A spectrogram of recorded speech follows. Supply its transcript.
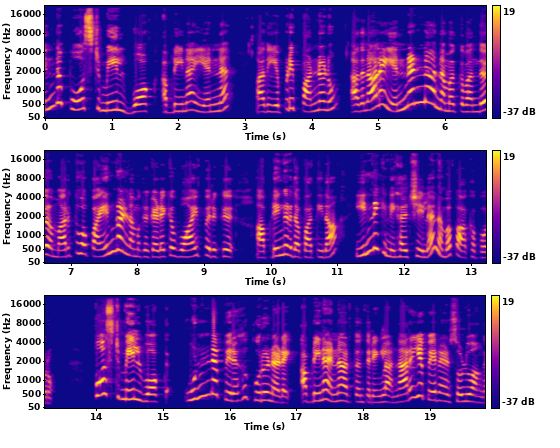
இந்த போஸ்ட் மீல் வாக் அப்படின்னா என்ன? அது எப்படி பண்ணணும்? அதனால் என்னென்ன நமக்கு வந்து மருத்துவ பயன்கள் நமக்கு கிடைக்க வாய்ப்பு இருக்குது அப்படிங்கிறத பற்றி தான் இன்றைக்கி நிகழ்ச்சியில் நம்ம பார்க்க போகிறோம் போஸ்ட் மீல் வாக் உண்ட பிறகு குறுநடை அப்படின்னா என்ன அர்த்தம் தெரியுங்களா? நிறைய பேர் சொல்லுவாங்க.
